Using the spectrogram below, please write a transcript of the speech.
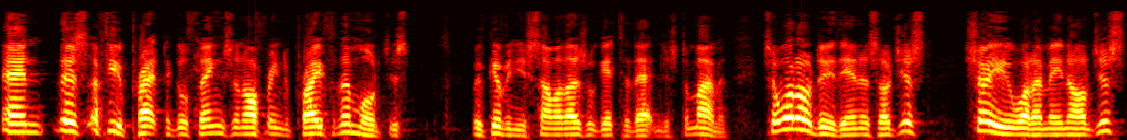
And there's a few practical things in offering to pray for them. We'll just, we've given you some of those. We'll get to that in just a moment. So what I'll do then is I'll just show you what I mean. I'll just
